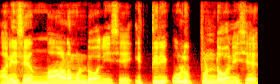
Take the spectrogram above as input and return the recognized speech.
അനീഷെ നാണമുണ്ടോ അനീഷെ? ഇത്തിരി ഉളുപ്പുണ്ടോ അനീഷെ?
